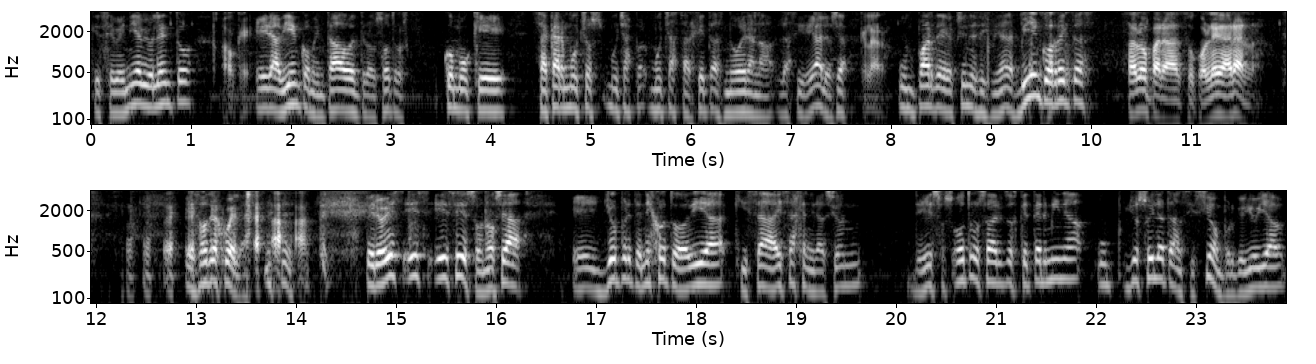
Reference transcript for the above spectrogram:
que se venía violento, Ok. era bien comentado entre nosotros. Como que sacar muchos, muchas, muchas tarjetas no eran la- las ideales. O sea, Claro. un par de acciones disciplinarias bien correctas Salvo para su colega Arana. es otra escuela. Pero es, es, es eso, ¿no? O sea, eh, yo pertenezco todavía quizá a esa generación de esos otros árbitros que termina, un- yo soy la transición, porque yo ya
